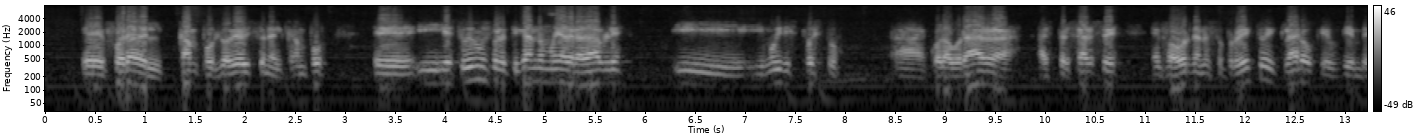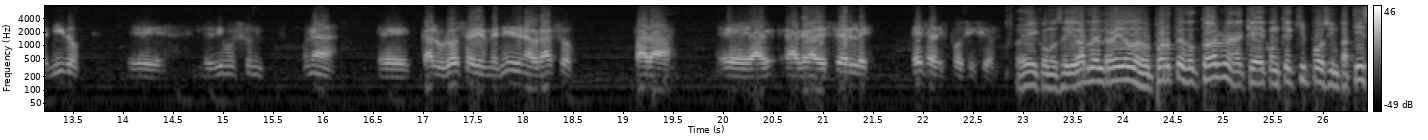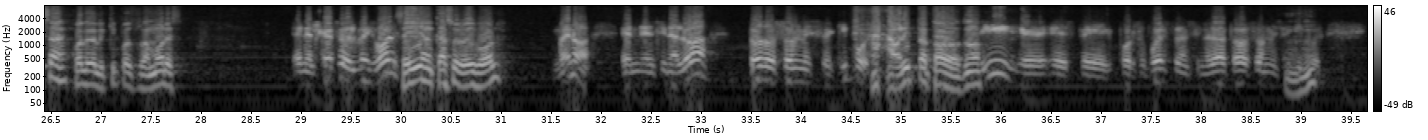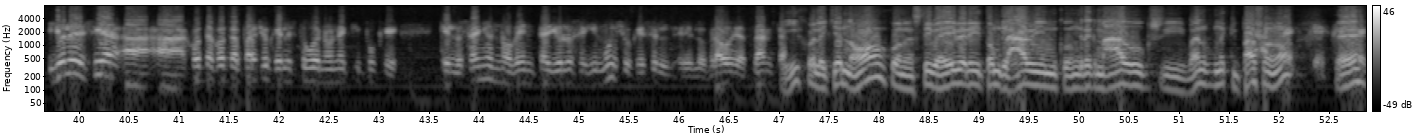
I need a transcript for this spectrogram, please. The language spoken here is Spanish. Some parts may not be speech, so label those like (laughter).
fuera del campo, lo había visto en el campo. y estuvimos platicando muy agradable y, muy dispuesto a colaborar, a, expresarse en favor de nuestro proyecto y claro que bienvenido. le dimos un, una eh, calurosa bienvenida y un abrazo para eh, agradecerle esa disposición. Oye, como seguidor del Rey de los Deportes, doctor, ¿con qué equipo simpatiza? ¿Cuál es el equipo de sus amores? ¿En el caso del béisbol? Sí, en el caso del béisbol. Bueno, en, Sinaloa todos son mis equipos. (laughs) Ahorita todos, ¿no? Sí, eh, este, por supuesto, en Sinaloa todos son mis equipos. Y yo le decía a, a JJ Pacho que él estuvo en un equipo que que en los años 90 yo lo seguí mucho, que es el, eh, los Bravos de Atlanta. Híjole, ¿quién no? Con Steve Avery, Tom Glavin, con Greg Maddox y bueno, un equipazo, ¿no? ¿Eh?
